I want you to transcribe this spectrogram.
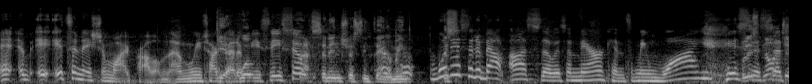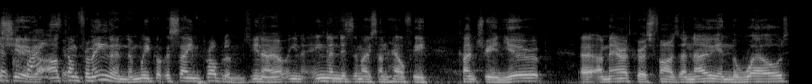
It's a nationwide problem, though, when we talk about well, obesity. So, that's an interesting thing. I mean, uh, what this- is it about us, though, as Americans? I mean, why is Well, this it's not such just a you. crisis? I come from England, and we've got the same problems. You know, you know England is the most unhealthy country in Europe. Uh, America, as far as I know, in the world.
